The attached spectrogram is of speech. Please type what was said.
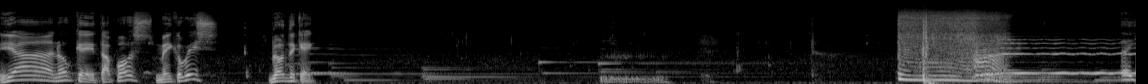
Yan, okay. Tapos, make a wish. Blow the cake. Ay.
